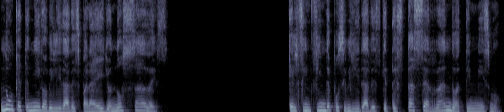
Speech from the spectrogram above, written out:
Nunca he tenido habilidades para ello, no sabes el sinfín de posibilidades que te estás cerrando a ti mismo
